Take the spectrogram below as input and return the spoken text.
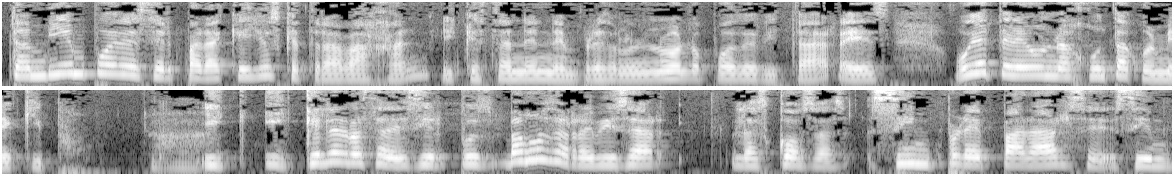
también puede ser para aquellos que trabajan y que están en empresa, no lo puedo evitar, es voy a tener una junta con mi equipo. ¿Y, ¿Y qué les vas a decir? Pues vamos a revisar las cosas sin prepararse, sin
